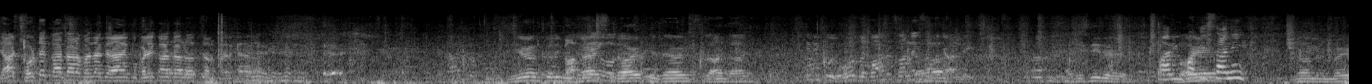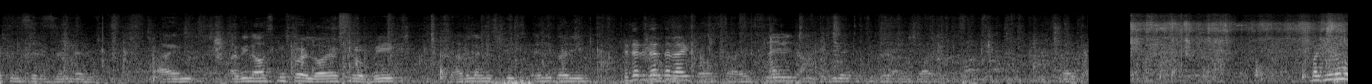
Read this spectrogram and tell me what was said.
यार छोटे कादार बंदा कराए को बड़े कादार होते हैं फिर कराए Here I'm going to be nice, Dark, Kazar, London. किसी कोई और ज़ुबान से सुनने समझ आ रही I just need a are you lawyer. Pakistani No, I'm an American citizen and I'm I've been asking for a lawyer for a week. They haven't let me speak to anybody. इधर इधर इधर right Both sides. नहीं but you know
